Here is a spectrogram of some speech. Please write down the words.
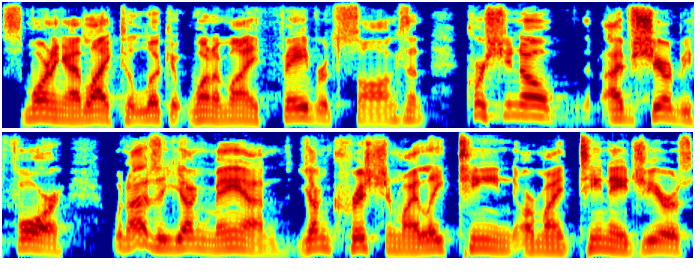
This morning, I'd like to look at one of my favorite songs. And of course, you know, I've shared before, when I was a young man, young Christian, my late teen or my teenage years,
